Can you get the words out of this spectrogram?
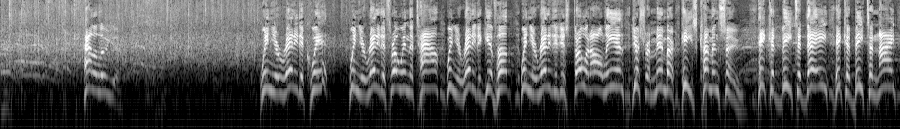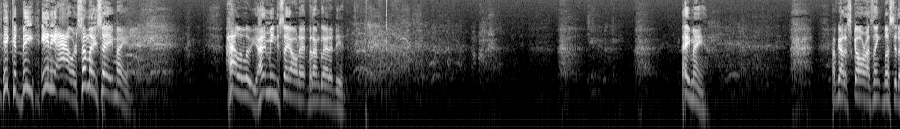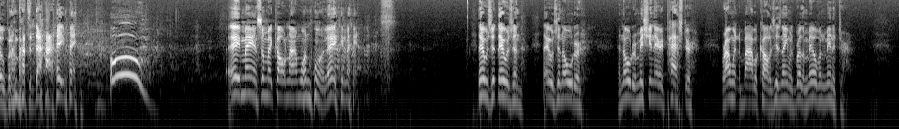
Hallelujah. When you're ready to quit, when you're ready to throw in the towel, when you're ready to give up, when you're ready to just throw it all in, just remember He's coming soon. It could be today, it could be tonight, it could be any hour. Somebody say amen. Hallelujah. I didn't mean to say all that, but I'm glad I did. Amen. I've got a scar I think busted open. I'm about to die. Amen. Ooh. Amen. Somebody call 911. Amen. There was, a, there was, an, there was an, older, an older missionary pastor where I went to Bible college. His name was Brother Melvin Miniter.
